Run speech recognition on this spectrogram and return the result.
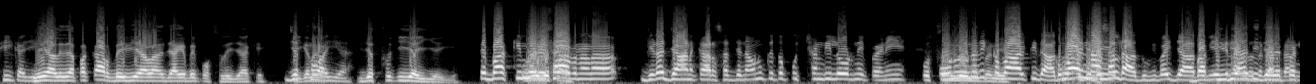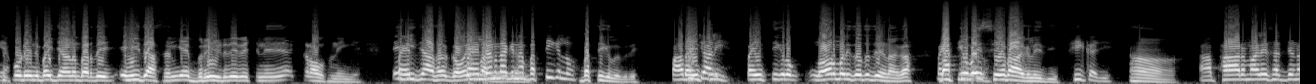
ਠੀਕ ਹੈ ਜੀ। ਨਹੀਂ ਆਲੇ ਦੇ ਆਪਾਂ ਘਰ ਦੇ ਵੀ ਆਲਾ ਜਾ ਕੇ ਬਈ ਪੁੱਛ ਲਈ ਜਾ ਕੇ। ਹੈ ਜਿੱਥੋਂ? ਆਈ ਵੀ ਜਿੱਥੋਂ ਚੀਜ਼ ਆਈ ਹੈਗੀ। ਤੇ ਬਾਕੀ ਮੇਰੇ ਹਿਸਾਬ ਨਾਲ ਜਿਹੜਾ ਜਾਣਕਾਰ ਸੱਜਣਾ ਉਹਨੂੰ ਕਿਤੋਂ ਪੁੱਛਣ ਦੀ ਲੋੜ ਨਹੀਂ ਪੈਣੀ। ਉਹਨੂੰ ਇਹਨਾਂ ਦੀ ਕੁਆਲਿਟੀ ਦੱਸ ਦੂਗੀ ਨਸਲ ਦੱਸ ਦੂਗੀ ਬਾਈ ਜਾਤ ਵੀ ਇਹ ਚੀਜ਼ਾਂ ਨੇ ਪੱਠੇ ਪੋੜੇ ਨੇ ਬਾਈ ਜਾਨਵਰ ਦੇ ਇਹੀ ਦੱਸ ਦੇਣਗੇ ਬਰੀਡ ਦੇ ਵਿੱਚ ਨੇ ਕ੍ਰਾਸ ਨਹੀਂ ਹੈ ਇਹ ਚੀਜ਼ਾਂ ਅਸਲ ਗਵਾਹੀ ਪਹਿਲਣ ਦਾ ਕਿੰਨਾ? ਨੇ। 32 ਕਿਲੋ? 32 ਕਿਲੋ ਵੀਰੇ। ਪਾ ਦੂ 40 35 ਕਿਲੋ ਨਾਰਮਲੀ ਦੁੱਧ ਦੇਣਾਗਾ। ਬਾਕੀ ਉਹ ਬਾਈ। ਸੇਵਾ ਅਗਲੀ ਦੀ। ਠੀਕ ਹੈ ਜੀ। ਹਾਂ। ਆ ਫਾਰਮ ਵਾਲੇ ਸੱਜਣ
